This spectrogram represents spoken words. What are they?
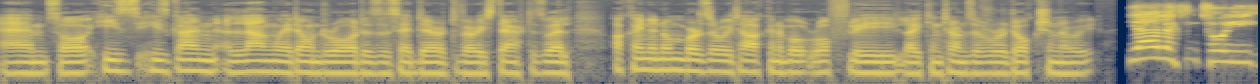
Um, so he's he's gone a long way down the road, as I said there at the very start as well. What kind of numbers are we talking about roughly, like in terms of reduction? Are we? Yeah, like so, he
